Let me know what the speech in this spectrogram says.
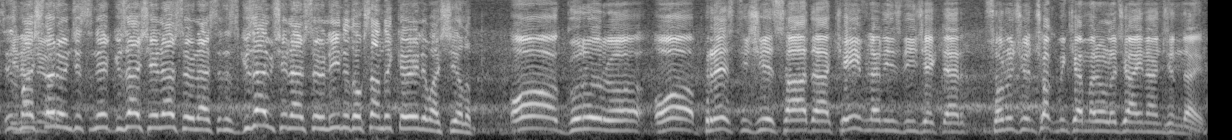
Siz maçlar öncesine hep güzel şeyler söylersiniz. Güzel bir şeyler söyleyin de 90 dakika öyle başlayalım. O gururu, o prestiji sahada keyifle izleyecekler. Sonucun çok mükemmel olacağı inancındayım.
